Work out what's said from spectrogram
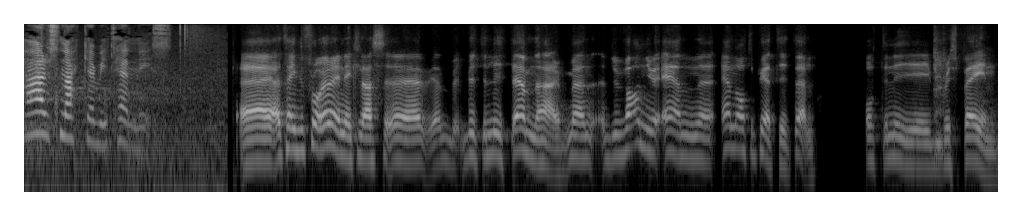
Här snackar vi tennis. Eh, jag tänkte fråga dig Niklas, eh, jag byter lite ämne här, men du vann ju en, en ATP-titel, 89 i Brisbane.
